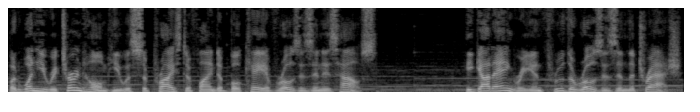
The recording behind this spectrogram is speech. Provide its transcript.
But when he returned home he was surprised to find a bouquet of roses in his house. He got angry and threw the roses in the trash.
